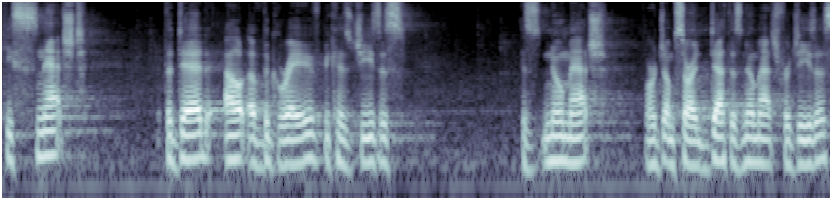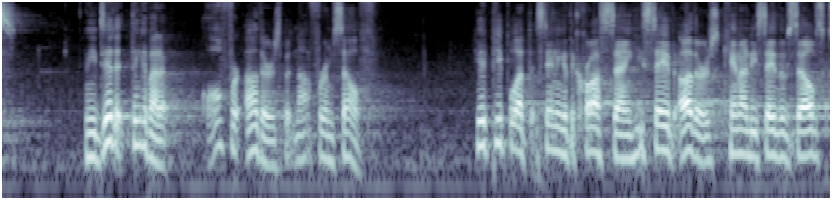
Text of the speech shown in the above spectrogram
He snatched the dead out of the grave because Jesus is no match, or I'm sorry, death is no match for Jesus. And he did it, think about it, all for others, but not for himself. He had people at the, standing at the cross saying, He saved others. Cannot He save themselves?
